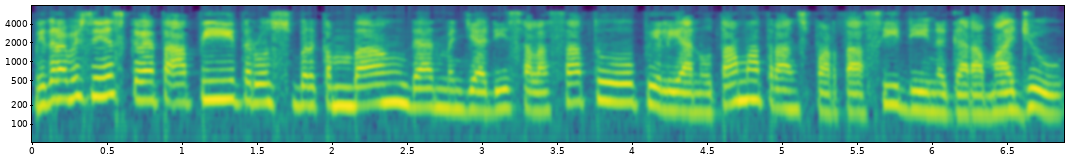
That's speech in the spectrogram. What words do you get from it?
Mitra bisnis kereta api terus berkembang dan menjadi salah satu pilihan utama transportasi di negara maju.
